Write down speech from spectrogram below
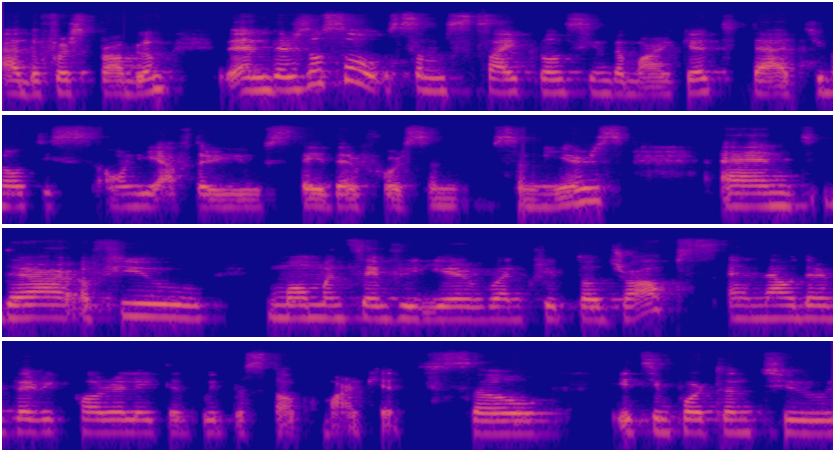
at the first problem. And there's also some cycles in the market that you notice only after you stay there for some some years. And there are a few moments every year when crypto drops, and now they're very correlated with the stock market. So it's important to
